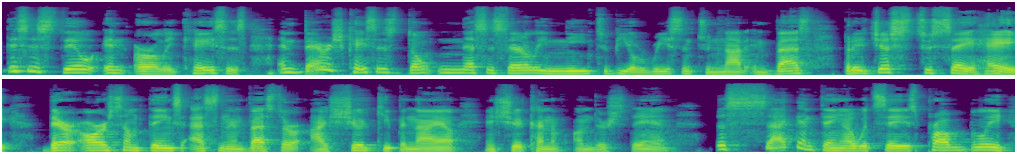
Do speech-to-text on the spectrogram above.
this is still in early cases. And bearish cases don't necessarily need to be a reason to not invest, but it's just to say, hey, there are some things as an investor I should keep an eye out and should kind of understand. The second thing I would say is probably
